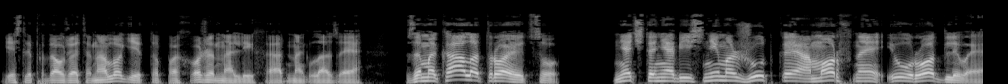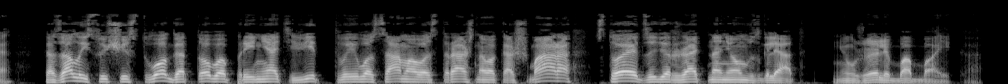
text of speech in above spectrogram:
Если продолжать аналогии, то похоже на лихо одноглазое. Замыкало троицу. Нечто необъяснимо жуткое, аморфное и уродливое. Казалось, существо готово принять вид твоего самого страшного кошмара, стоит задержать на нем взгляд. Неужели бабайка?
